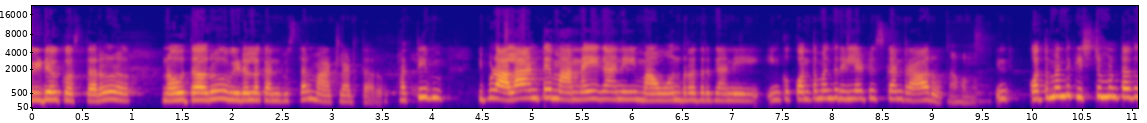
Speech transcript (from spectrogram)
వీడియోకి వస్తారు నవ్వుతారు వీడియోలో కనిపిస్తారు మాట్లాడతారు. ప్రతి ఇప్పుడు అలా అంటే మా అన్నయ్య కానీ మా ఓన్ బ్రదర్ కానీ ఇంకో కొంతమంది రిలేటివ్స్ కానీ రారు. కొంతమందికి ఇష్టం ఉంటుంది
